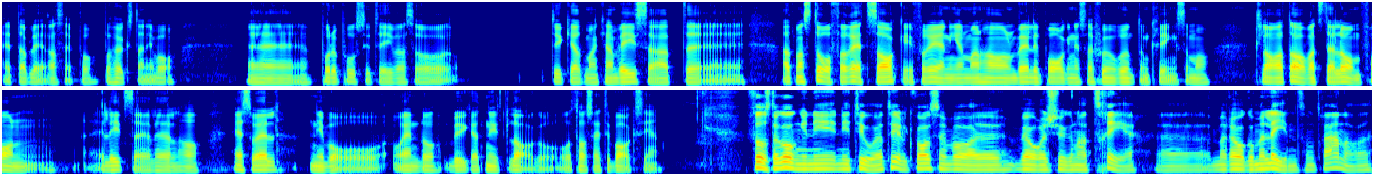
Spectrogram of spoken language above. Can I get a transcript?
etablera sig på, på högsta nivå. Eh, på det positiva så tycker jag att man kan visa att, eh, att man står för rätt saker i föreningen. Man har en väldigt bra organisation runt omkring som har klarat av att ställa om från elitserie eller SHL-nivå och ändå bygga ett nytt lag och, och ta sig tillbaka igen. Första gången ni, ni tog er till kvalsen var eh, våren 2003 eh, med Roger Melin som tränare.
